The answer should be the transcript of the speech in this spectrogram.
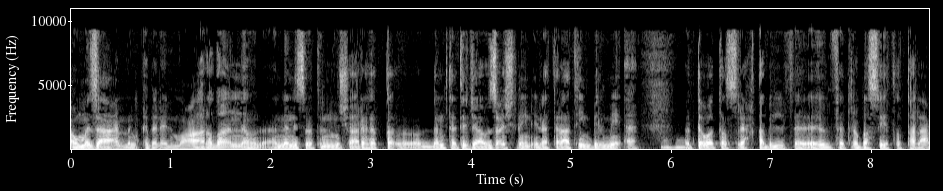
أو مزاعم من قبل المعارضة أنه أن نسبة المشاركة لم تتجاوز 20 إلى 30% تو التصريح قبل فترة بسيطة طلع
